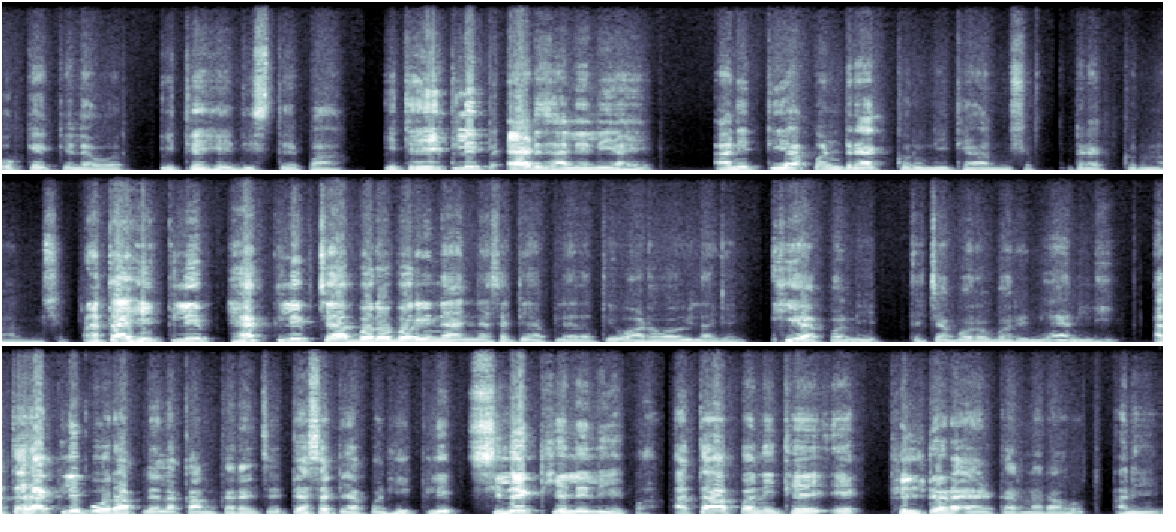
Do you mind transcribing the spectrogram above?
ओके केल्यावर इथे हे दिसते पहा. इथे ही क्लिप ऍड झालेली आहे आणि ती आपण ड्रॅग करून इथे आणू शकतो. ड्रॅग करून आणू शकतो. आता ही क्लिप ह्या क्लिपच्या बरोबरीने आणण्यासाठी आपल्याला ती वाढवावी लागेल. ही आपण त्याच्या बरोबरीने आणली. आता ह्या क्लिपवर आपल्याला काम करायचंय. त्यासाठी आपण ही क्लिप सिलेक्ट केलेली आहे पहा. आता आपण इथे एक फिल्टर ऍड करणार आहोत आणि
